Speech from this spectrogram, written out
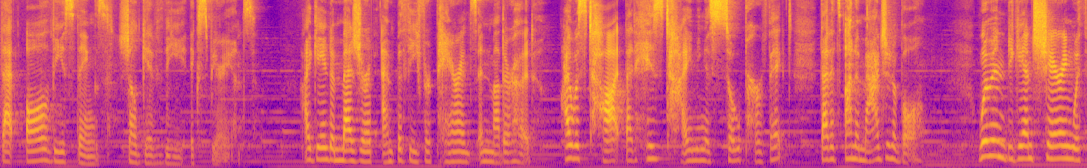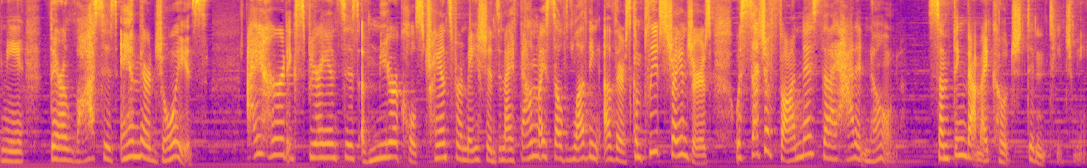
that all these things shall give thee experience. I gained a measure of empathy for parents and motherhood. I was taught that his timing is so perfect that it's unimaginable. Women began sharing with me their losses and their joys. I heard experiences of miracles, transformations, and I found myself loving others, complete strangers, with such a fondness that I hadn't known. Something that my coach didn't teach me,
